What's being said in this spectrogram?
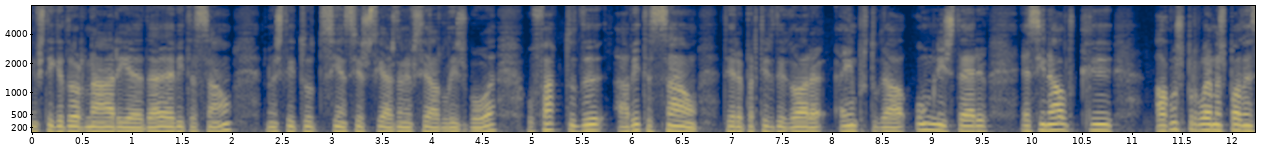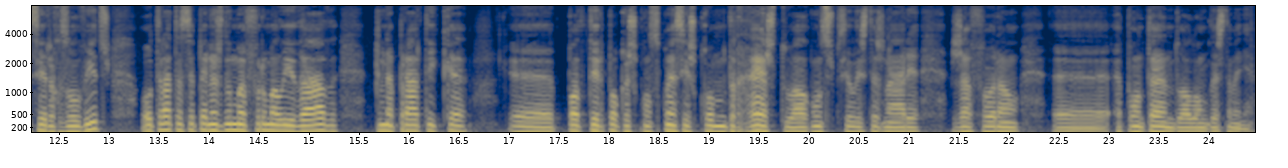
investigador na área da habitação no Instituto de Ciências Sociais da Universidade de Lisboa. O facto de a habitação ter, a partir de agora, em Portugal, um Ministério, é sinal de que alguns problemas podem ser resolvidos ou trata-se apenas de uma formalidade que, na prática, eh, pode ter poucas consequências, como de resto alguns especialistas na área já foram uh, apontando ao longo desta manhã.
